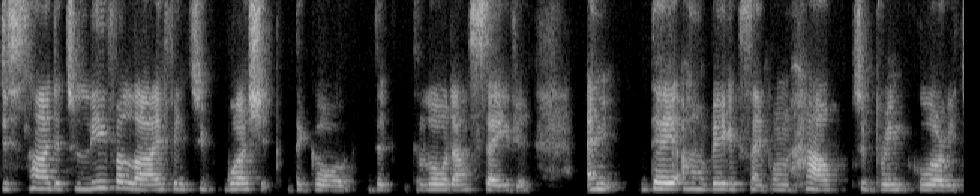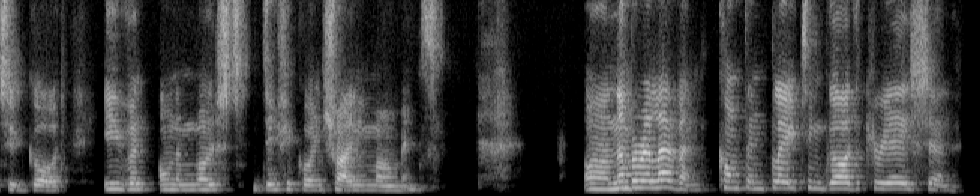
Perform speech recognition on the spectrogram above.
decided to live a life and to worship the God, the, the Lord our Savior. And they are a big example on how to bring glory to God, even on the most difficult and trying moments. Uh, number 11, contemplating God's creation.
